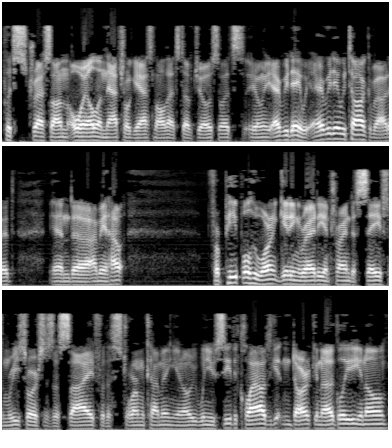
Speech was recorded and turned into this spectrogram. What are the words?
puts stress on oil and natural gas and all that stuff, Joe. So it's you know every day we every day we talk about it, and uh, I mean how for people who aren't getting ready and trying to save some resources aside for the storm coming, you know, when you see the clouds getting dark and ugly, you know,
